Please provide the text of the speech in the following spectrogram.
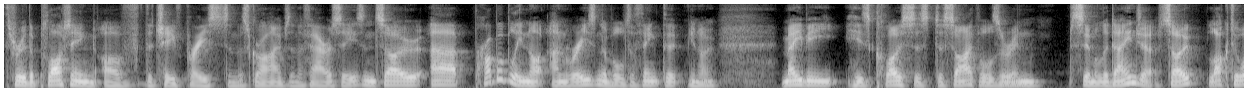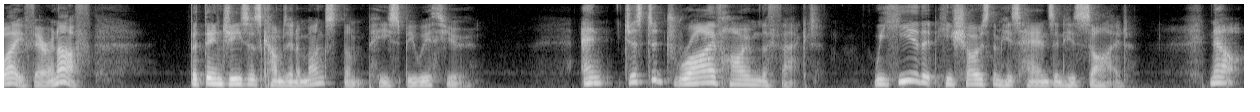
through the plotting of the chief priests and the scribes and the Pharisees. And so, uh, probably not unreasonable to think that, you know, maybe his closest disciples are in similar danger. So, locked away, fair enough. But then Jesus comes in amongst them. Peace be with you. And just to drive home the fact, we hear that he shows them his hands and his side. Now,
